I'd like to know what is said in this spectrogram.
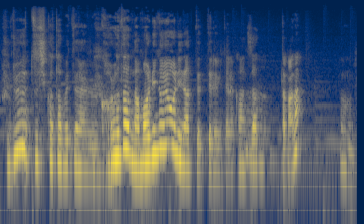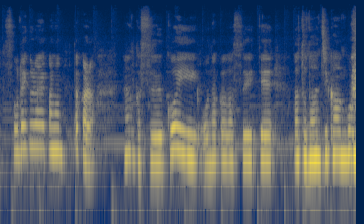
フルーツしか食べてないのに体鉛のようになってってるみたいな感じだったかな、うん。それぐらいかな。だからなんかすごいお腹が空いてあと何時間後に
